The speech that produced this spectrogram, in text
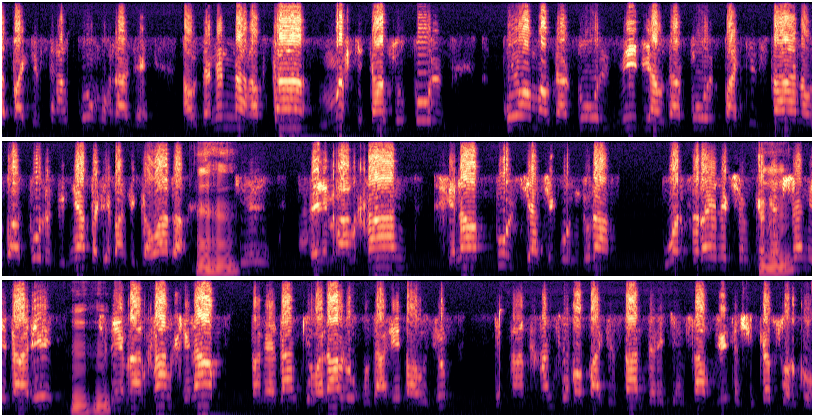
د پاکستان قوم ولاړ دی او د نن نه هفته مخکې تاسو ټول قوم او دا ټول میډیا او دا ټول پاکستان او دا ټول دنیا په دې باندې ګواه ده چې د عمران خان خلاف ټول سیاسي ګوندونه ورسره الکشن کمېشن ادارې چې د عمران خان خلاف په مېدان کې ولاړ وو خو د هغې باوجود عمران خان صاحب او پاکستان تحریک انصاف دوی ته شکست ورکړو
